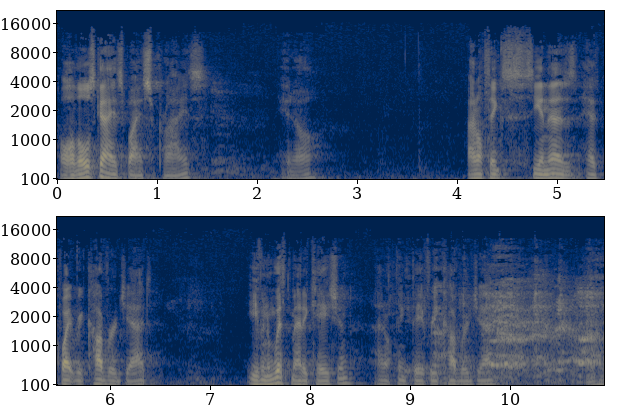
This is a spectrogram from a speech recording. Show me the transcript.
all those guys by surprise. You know, I don't think CNN has, has quite recovered yet even with medication. I don't think they've recovered yet. Um,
